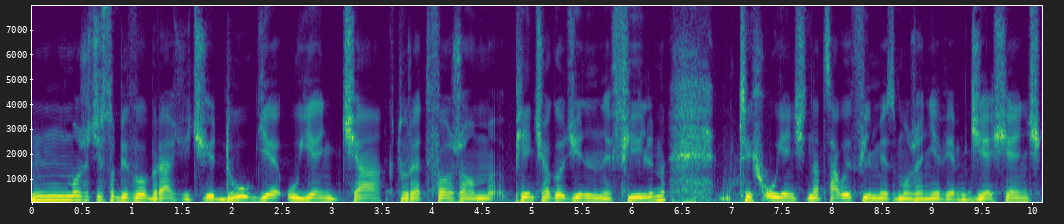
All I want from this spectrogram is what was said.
Mm, możecie sobie wyobrazić długie ujęcia, które tworzą pięciogodzinny film. Tych ujęć na cały film jest może, nie wiem, 10.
